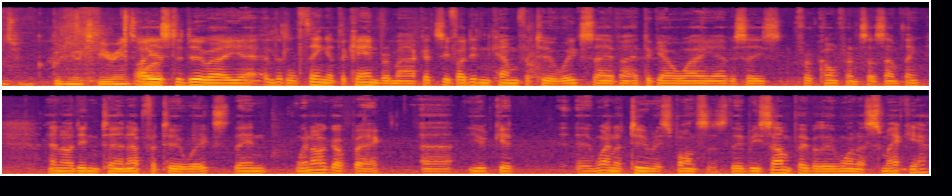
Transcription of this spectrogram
It's a good new experience. I used to do a, uh, a little thing at the Canberra markets. If I didn't come for two weeks, say if I had to go away overseas for a conference or something, and I didn't turn up for two weeks, then when I got back, uh, you'd get uh, one or two responses. There'd be some people who want to smack you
